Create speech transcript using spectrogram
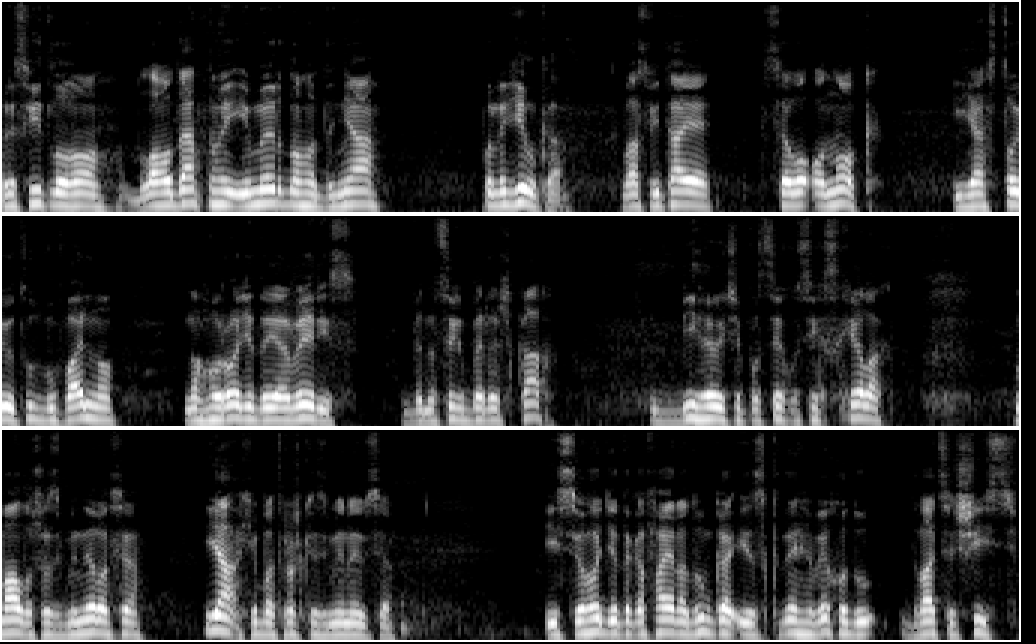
Присвітлого, благодатного і мирного дня понеділка. Вас вітає село Онок. І я стою тут буквально на городі, де я виріс, на цих бережках, бігаючи по цих усіх схилах. Мало що змінилося. Я хіба трошки змінився. І сьогодні така файна думка із книги виходу 26,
